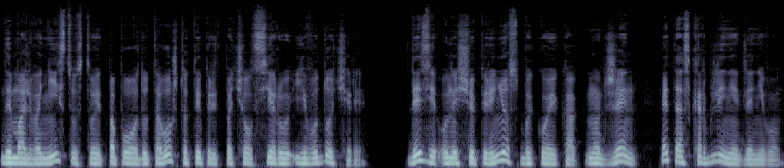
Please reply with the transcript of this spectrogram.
Демальва неистовствует по поводу того, что ты предпочел серую его дочери. Дези он еще перенес бы кое-как, но Джейн – это оскорбление для него.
